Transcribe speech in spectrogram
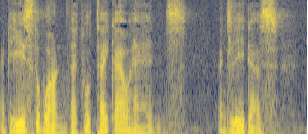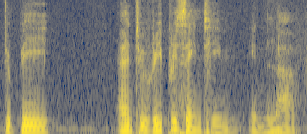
And He's the one that will take our hands and lead us to be and to represent Him in love.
